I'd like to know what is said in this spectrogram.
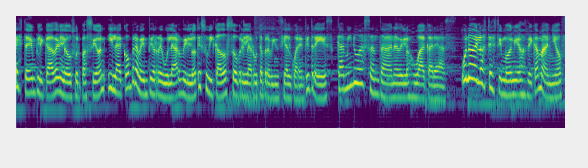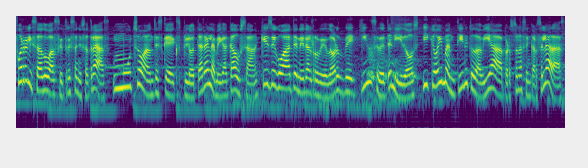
está implicado en la usurpación y la compra-venta irregular de lotes ubicados sobre la ruta provincial 43, camino a Santa Ana de los Huácaras. Uno de los testimonios de Camaño fue realizado hace tres años atrás, mucho antes que explotara la mega causa, que llegó a tener alrededor de 15 detenidos y que hoy mantiene todavía a personas encarceladas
